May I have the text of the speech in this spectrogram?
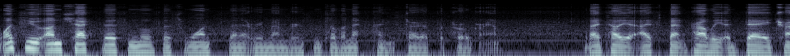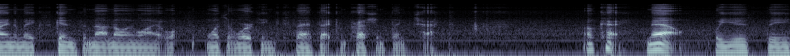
Once you uncheck this and move this once, then it remembers until the next time you start up the program. But I tell you, I spent probably a day trying to make skins and not knowing why it wasn't working because I had that compression thing checked. Okay, now we use the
